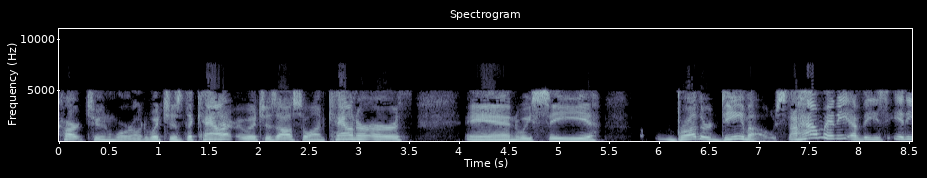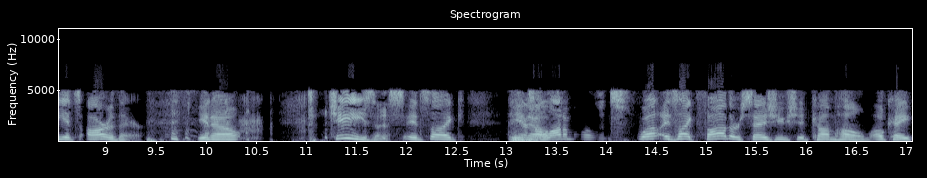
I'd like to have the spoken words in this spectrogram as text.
cartoon world, which is the count, which is also on Counter Earth and we see Brother Daemos. Now how many of these idiots are there? You know? Jesus, it's like you There's know, a lot of Morluns. well, it's like father says you should come home. Okay,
